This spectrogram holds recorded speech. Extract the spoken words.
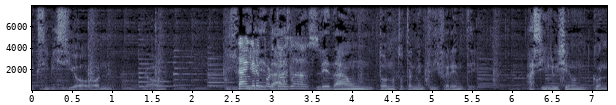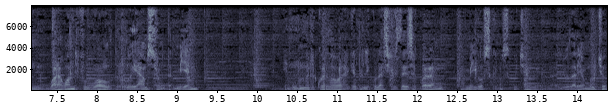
exhibición, ¿no? Sangre le por da- todos lados. Le da un tono totalmente diferente. Así lo hicieron con What a Wonderful World de Louis Armstrong también. Eh, No me recuerdo ahora qué película, si ustedes se acuerdan, amigos que nos escuchan, me ayudaría mucho.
